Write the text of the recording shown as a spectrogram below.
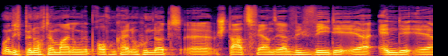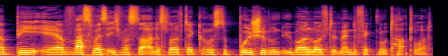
Und ich bin auch der Meinung, wir brauchen keine 100 äh, Staatsfernseher wie WDR, NDR, BR, was weiß ich, was da alles läuft. Der größte Bullshit und überall läuft im Endeffekt nur Tatort.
